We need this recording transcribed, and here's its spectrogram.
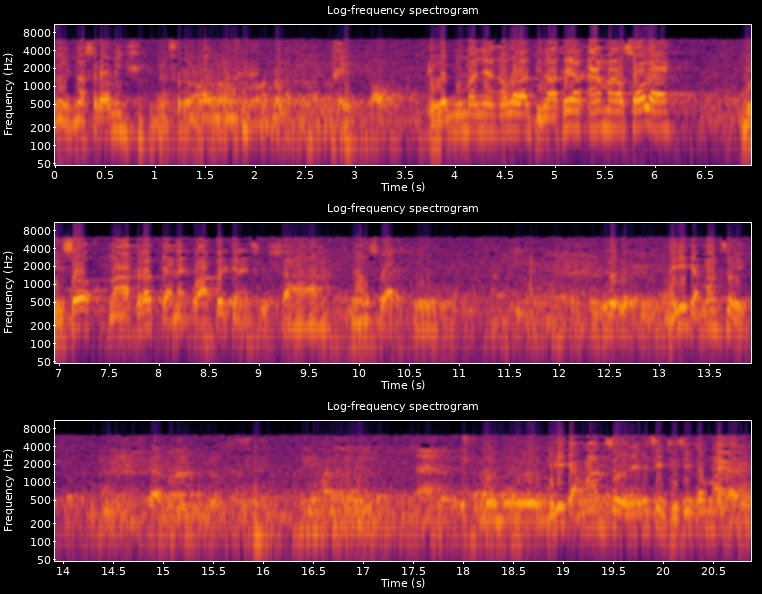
eh Nasrani, Nasrani. Gelem iman yang Allah lan dina amal soleh. Besok nang akhirat gak nek kuatir gak nek susah nang swarga. Nah, ini gak mansuh. Ini gak mansuh, ini sing dhisik kok mansuh.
